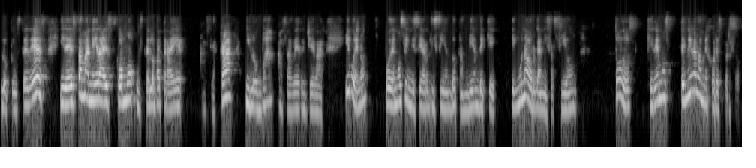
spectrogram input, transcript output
lo que usted es. Y de esta manera es como usted lo va a traer hacia acá y lo va a saber llevar. Y bueno, podemos iniciar diciendo también de que en una organización todos queremos tener a las mejores personas,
